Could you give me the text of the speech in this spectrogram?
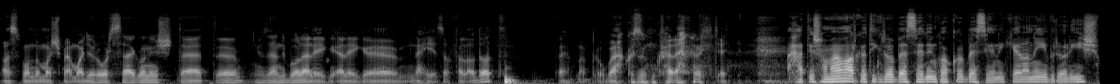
Azt mondom most már Magyarországon is, tehát az Andyból elég, elég nehéz a feladat, de megpróbálkozunk vele. Úgyhogy... Hát és ha már marketingről beszélünk, akkor beszélni kell a névről is,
